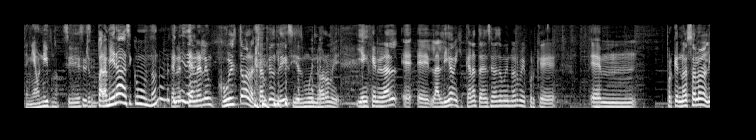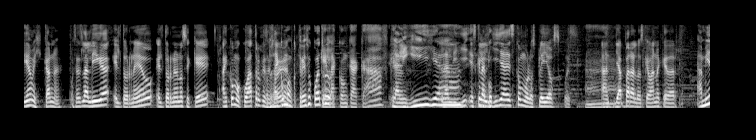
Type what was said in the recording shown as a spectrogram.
tenía un himno. Sí, sí, Yo- sí. para mí era así como, no, no, no Tener- tenía idea. tenerle un culto a la Champions League sí es muy enorme. Y en general, eh, eh, la Liga Mexicana también se me hace muy enorme porque. em, porque no es solo la Liga Mexicana. O sea, es la Liga, el torneo, el torneo no sé qué. Hay como cuatro que se Pues hay juegan. como tres o Que cuatro. la CONCACAF. que La liguilla. la liguilla. Es que la liguilla es como los playoffs, pues. Ah. Ah, Ya para los que van a quedar. A mí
